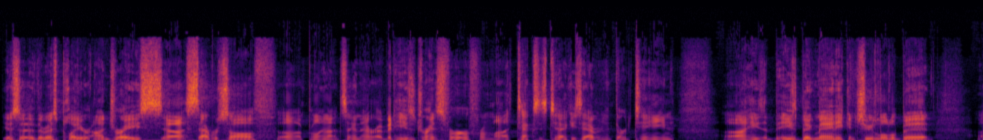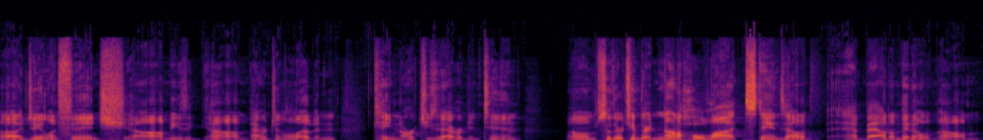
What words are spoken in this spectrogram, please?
yes, uh, the best player, Andres uh. Uh, probably not saying that right, but he's a transfer from uh, Texas Tech. He's averaging 13. Uh, he's a he's a big man. He can shoot a little bit. Uh, Jalen Finch, um, he's a, um, averaging 11. Caden Archie's averaging 10. Um, so their team, there not a whole lot stands out ab- about them. They don't um,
